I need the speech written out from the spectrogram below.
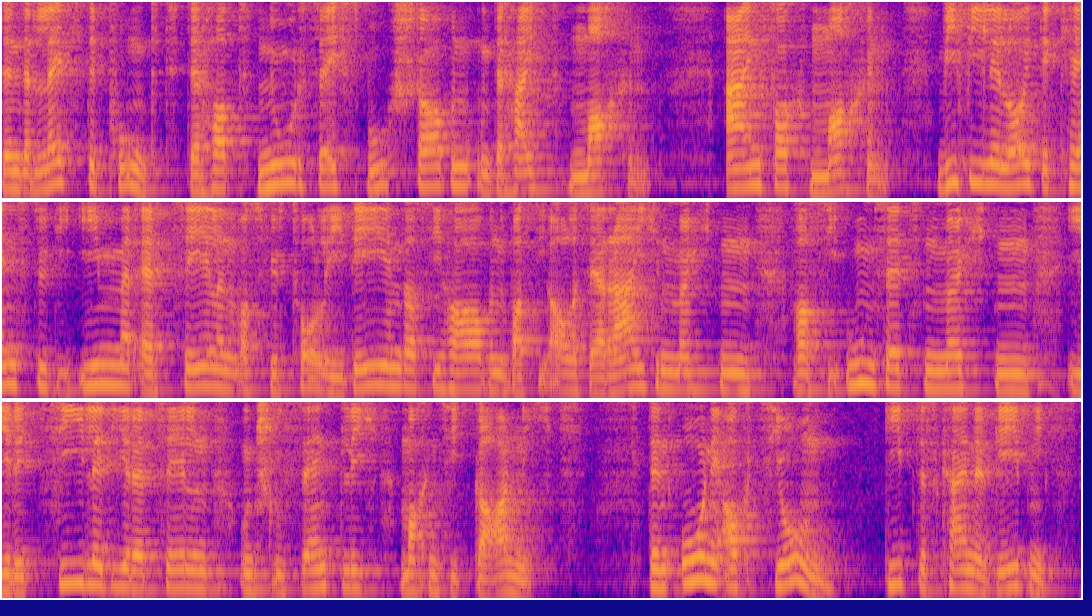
Denn der letzte Punkt, der hat nur sechs Buchstaben und der heißt machen. Einfach machen. Wie viele Leute kennst du, die immer erzählen, was für tolle Ideen das sie haben, was sie alles erreichen möchten, was sie umsetzen möchten, ihre Ziele dir erzählen und schlussendlich machen sie gar nichts. Denn ohne Aktion gibt es kein Ergebnis.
